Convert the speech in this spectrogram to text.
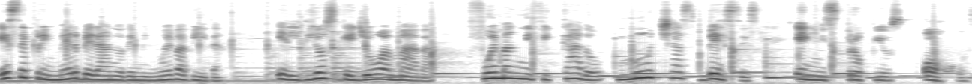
Ese primer verano de mi nueva vida, el Dios que yo amaba fue magnificado muchas veces en mis propios ojos.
